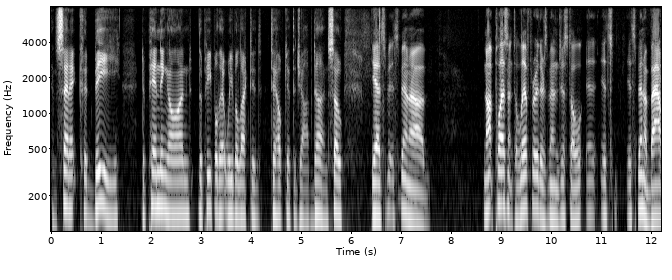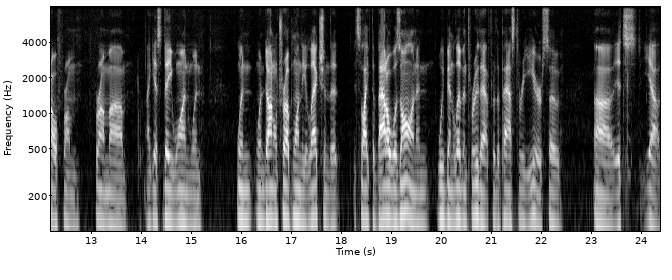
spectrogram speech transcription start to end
and Senate could be, depending on the people that we've elected to help get the job done. So, yeah, it's it's been uh, not pleasant to live through. There's been just a it's it's been a battle from from um, I guess day one when when when Donald Trump won the election that it's like the battle was on and we've been living through that for the past three years. So uh, it's yeah,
